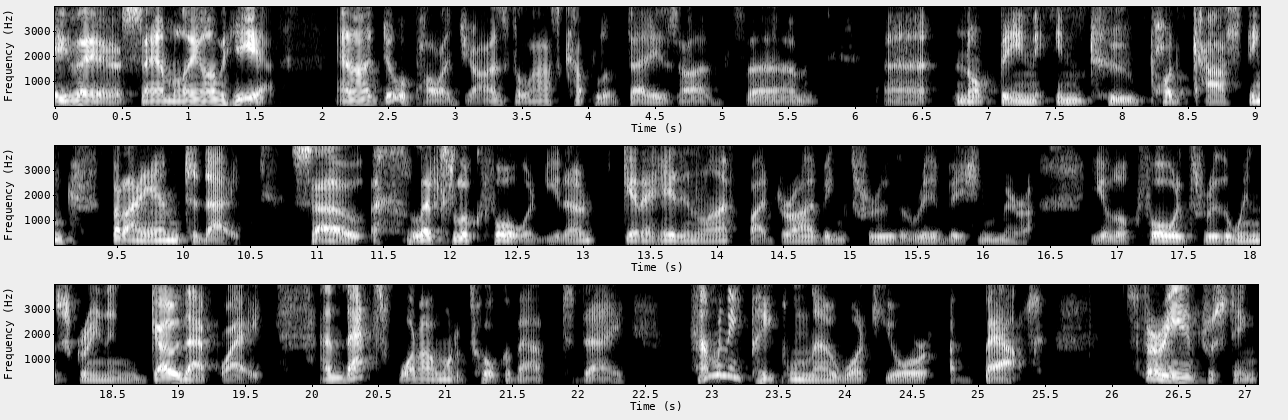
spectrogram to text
Hey there, Sam. I'm here. And I do apologize. The last couple of days I've um, uh, not been into podcasting, but I am today. So let's look forward. You don't get ahead in life by driving through the rear vision mirror. You look forward through the windscreen and go that way. And that's what I want to talk about today. How many people know what you're about? It's very interesting.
